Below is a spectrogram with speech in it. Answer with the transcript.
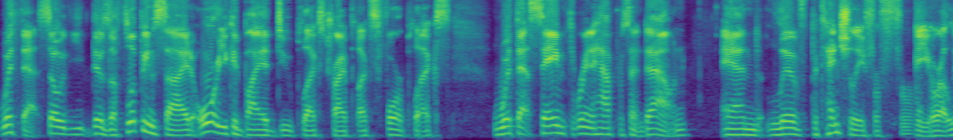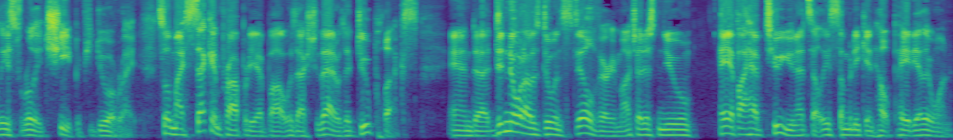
with that. So there's a flipping side, or you could buy a duplex, triplex, fourplex with that same three and a half percent down and live potentially for free or at least really cheap if you do it right. So my second property I bought was actually that. It was a duplex and uh, didn't know what I was doing still very much. I just knew, hey, if I have two units, at least somebody can help pay the other one.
